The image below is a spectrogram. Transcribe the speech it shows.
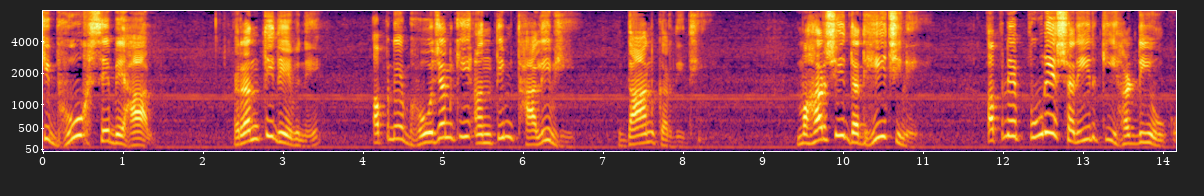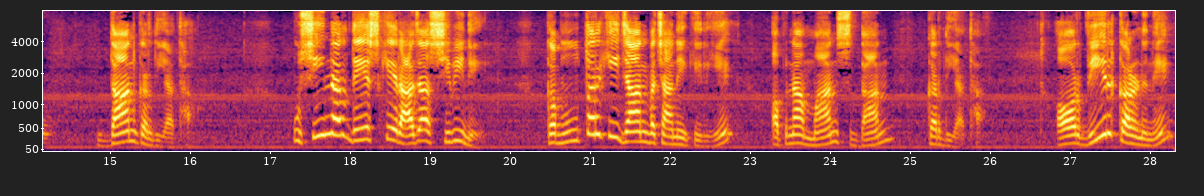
कि भूख से बेहाल। रंती देव ने अपने भोजन की अंतिम थाली भी दान कर दी थी। महर्षि दधीची ने अपने पूरे शरीर की हड्डियों को दान कर दिया था। उसीनर देश के राजा शिवी ने कबूतर की जान बचाने के लिए अपना मांस दान कर दिया था और वीर कर्ण ने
